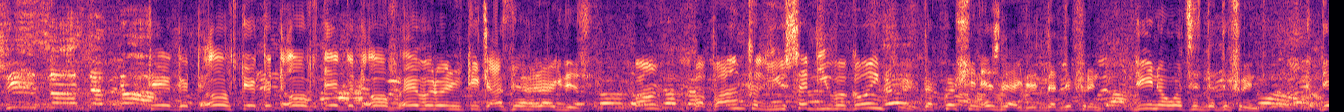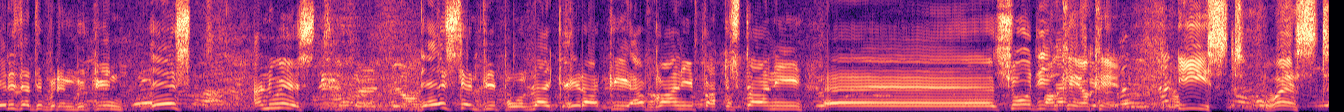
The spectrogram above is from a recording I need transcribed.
Take it off, take it off, take it off. Everyone teach us like this. But, un- but, but uncle, you said you were going to. The question is like this, the different. Do you know what is the difference? There is a difference between East and West. The Eastern people like Iraqi, Afghani, Pakistani, uh, Saudi. Okay, okay. East, West,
